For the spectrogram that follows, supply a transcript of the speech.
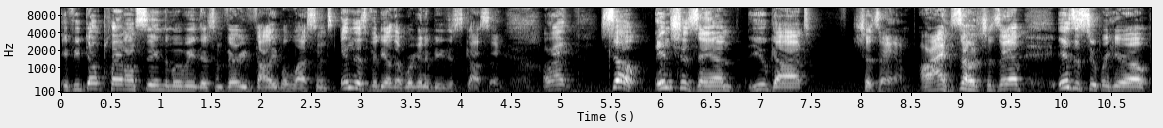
if you don't plan on seeing the movie, there's some very valuable lessons in this video that we're gonna be discussing, all right? So in Shazam, you got Shazam, all right? So Shazam is a superhero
